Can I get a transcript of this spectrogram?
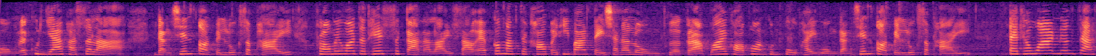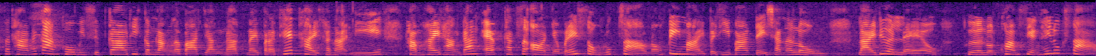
วงและคุณย่าพัสลาดังเช่นตอนเป็นลูกสะใภ้เพราะไม่ว่าจะเทศกาลอะไรสาวแอปก็มักจะเข้าไปที่บ้านเตชะนรงค์เพื่อกราบไหว้ขอพรคุณปู่ไพวงดังเช่นตอนเป็นลูกสะใภ้แต่ ทว่าเนื่องจากสถานการณ์โควิด -19 ที่กำลังระบาดอย่างหนักในประเทศไทยขณะนี้ทำให้ทางด้านแอปทักษะออนยังไม่ได้ส่งลูกสาวน้องปีใหม่ไปที่บ้านเตชะนรงหลายเดือนแล้ว เพื่อลดความเสี่ยงให้ลูกสาว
